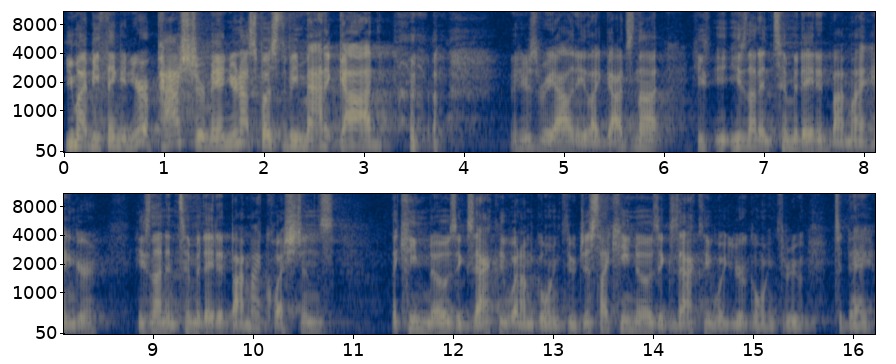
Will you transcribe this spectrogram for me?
You might be thinking, you're a pastor, man. You're not supposed to be mad at God. but here's the reality like, God's not, he, he's not intimidated by my anger, He's not intimidated by my questions. Like, He knows exactly what I'm going through, just like He knows exactly what you're going through today.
